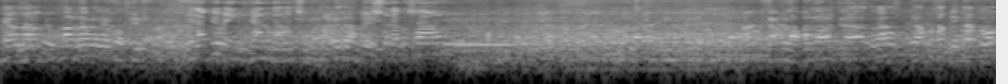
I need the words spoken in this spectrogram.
que habla más rápido que cocina. El apio me encanta, macho. A mí también. Es una cosa... Damos la parte de atrás y vamos a picarlo.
